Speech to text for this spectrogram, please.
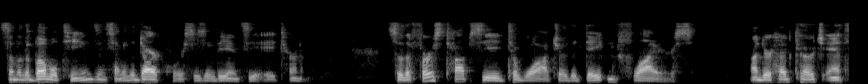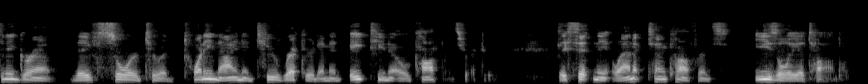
some of the bubble teams, and some of the dark horses of the NCAA tournament. So, the first top seed to watch are the Dayton Flyers. Under head coach Anthony Grant, they've soared to a 29 2 record and an 18 0 conference record. They sit in the Atlantic 10 Conference easily atop.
